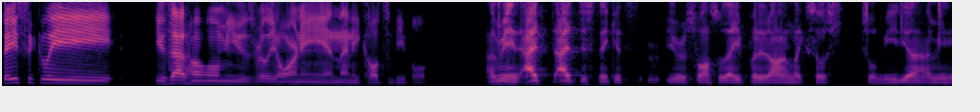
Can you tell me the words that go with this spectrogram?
basically, he was at home, he was really horny, and then he called some people. I mean, I I just think it's irresponsible that he put it on like social media. I mean,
